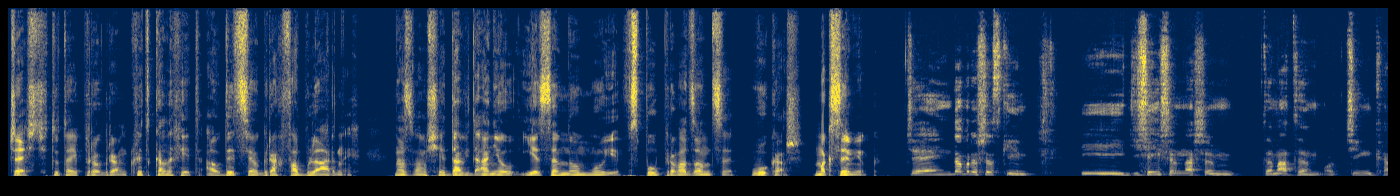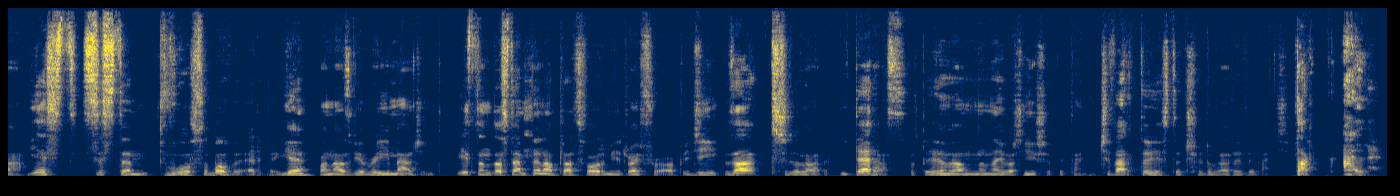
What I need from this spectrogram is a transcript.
Cześć, tutaj program Critical Hit, audycja o grach fabularnych. Nazywam się Dawid Anioł i jest ze mną mój współprowadzący Łukasz Maksymiuk. Dzień dobry wszystkim. I dzisiejszym naszym tematem odcinka jest system dwuosobowy RPG o nazwie Reimagined. Jest on dostępny na platformie Drive4RPG za 3 dolary. I teraz odpowiem wam na najważniejsze pytanie. Czy warto jest te 3 dolary wydać? Tak, ale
